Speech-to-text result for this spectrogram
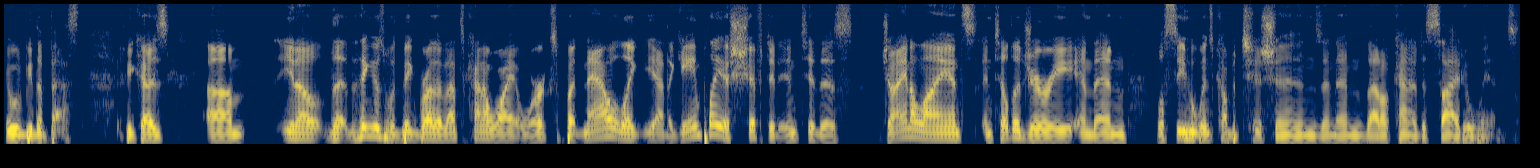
It would be the best because, um, you know, the the thing is with Big Brother, that's kind of why it works. But now, like, yeah, the gameplay has shifted into this giant alliance until the jury, and then we'll see who wins competitions, and then that'll kind of decide who wins,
